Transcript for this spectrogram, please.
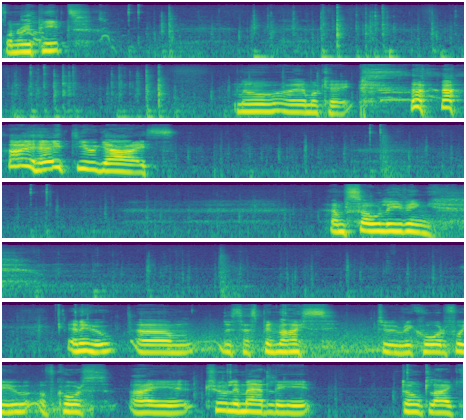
On repeat. No, I am okay. I hate you guys. I'm so leaving. Anywho, um, this has been nice to record for you. Of course, I truly madly don't like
